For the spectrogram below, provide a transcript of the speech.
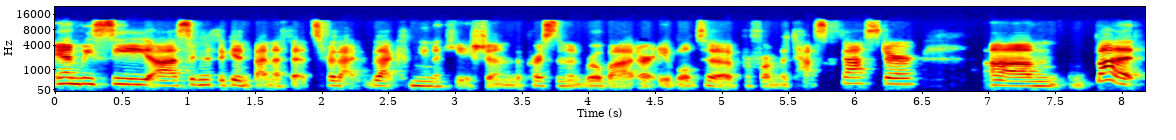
and we see uh, significant benefits for that, that communication. The person and robot are able to perform the task faster, um, but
